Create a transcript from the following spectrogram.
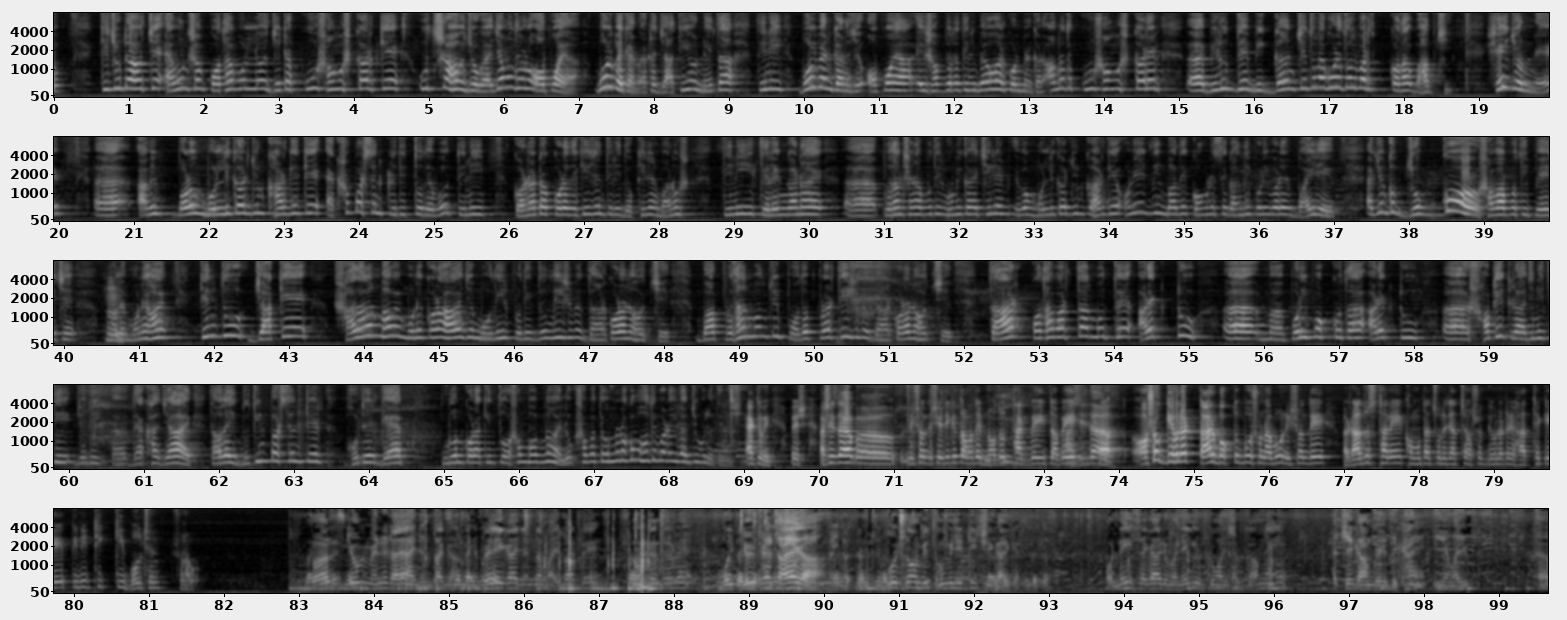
কিছুটা হচ্ছে এমন সব কথা বলল যেটা কুসংস্কারকে উৎসাহ যোগায়। যেমন ধরুন অপয়া। বলবে কেন? একটা জাতীয় নেতা তিনি বলবেন কেন যে অপয়া এই শব্দটা তিনি ব্যবহার করবেন কেন? আমরা তো কুসংস্কারের বিরুদ্ধে বিজ্ঞান চেতনা গড়ে তোলবার কথা ভাবছি। সেই জন্যে আমি বরং মল্লিকার্জুন খাড়গেকে একশো পার্সেন্ট কৃতিত্ব দেব। তিনি কর্ণাটক করে দেখিয়েছেন, তিনি দক্ষিণের মানুষ। তিনি তেলেঙ্গানায় প্রধান সেনাপতির ভূমিকায় ছিলেন এবং মল্লিকার্জুন খাড়গে অনেক দিন বাদে কংগ্রেসে গান্ধী পরিবারের বাইরে একজন খুব যোগ্য সভাপতি পেয়েছে বলে মনে হয়। কিন্তু যাকে সাধারণভাবে মনে করা হয় যে মোদির প্রতিদ্বন্দ্বী হিসেবে দাঁড় করানো হচ্ছে বা প্রধানমন্ত্রী পদপ্রার্থী হিসেবে দাঁড় করানো হচ্ছে তার কথাবার্তার মধ্যে আরেকটু পরিপক্কতা আরেকটু সঠিক রাজনীতি যদি দেখা যায় তাহলে এই দু তিন পার্সেন্টের ভোটের গ্যাপ পূরণ করা কিন্তু অসম্ভব নয়। লোকসভাতে অন্যরকম হতে পারে এই রাজ্যগুলোতে বেশি। একদমই। বেশ আশিসদা নিঃসন্দেহে সেদিকে তো আমাদের নজর থাকবেই তবে অশোক গেহলট তার বক্তব্য শোনাবো। নিঃসন্দেহে রাজস্থানে ক্ষমতা চলে যাচ্ছে অশোক গেহলটের হাত থেকে। তিনি ঠিক কি বলছেন শোনাবো। पर जो भी मैंडेट आया है जनता का। मैंने पहले कहा जनता हमारी बात पे लोकतंत्र में जो भी फैसला आएगा उसको हम विथ ह्यूमिलिटी स्वीकार करें। और नई सरकार जो बनेगी उसको हमारी शुभकामनाएँ हैं। अच्छे काम करके दिखाएँ ये हमारी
